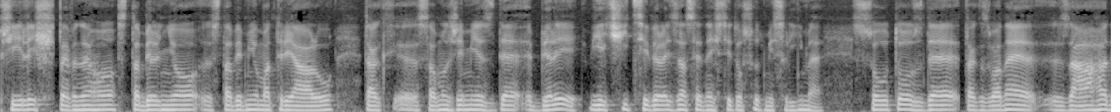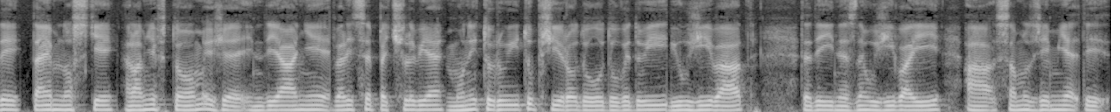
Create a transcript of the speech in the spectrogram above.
příliš pevného stabilního stavebního materiálu, tak samozřejmě zde byly větší civilizace, než si dosud myslíme. Jsou to zde takzvané záhady tajemnosti, hlavně v tom, že indiáni velice pečlivě monitorují tu přírodu, dovedou ji využívat tedy ji nezneužívají a samozřejmě ty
